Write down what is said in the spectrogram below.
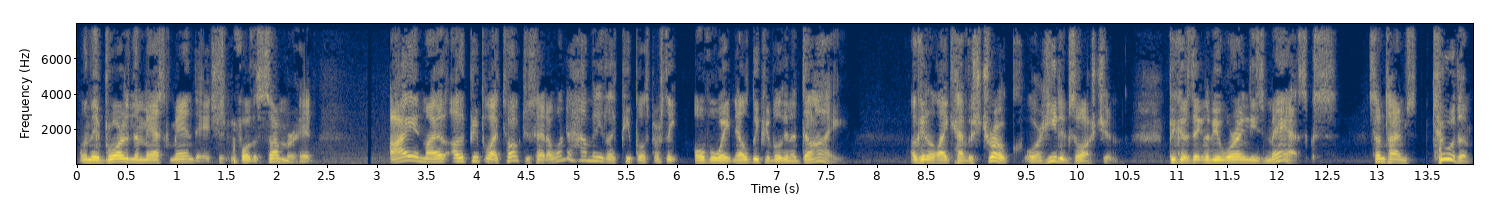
when they brought in the mask mandates just before the summer hit. I and my other people I talked to said, I wonder how many like people, especially overweight and elderly people, are going to die, are going to like have a stroke or heat exhaustion because they're going to be wearing these masks. Sometimes two of them,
